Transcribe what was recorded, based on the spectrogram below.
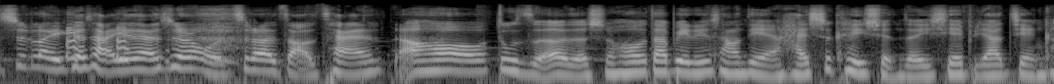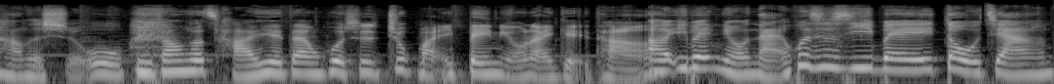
吃了一颗茶叶蛋。虽然我吃了早餐，然后肚子饿的时候到便利商店，还是可以选择一些比较健康的食物，比方说茶叶蛋，或是就买一杯牛奶给他啊，一杯牛奶或者是一杯豆浆，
